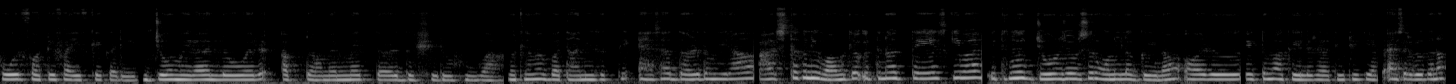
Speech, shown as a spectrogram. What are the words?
फोर फोर्टी फाइव के करीब, जो मेरा लोअर अपडोमेन में दर्द शुरू हुआ। मतलब मैं बता नहीं सकती, ऐसा दर्द मेरा आज तक नहीं हुआ। मतलब इतना तेज कि मैं इतने ज़ोर ज़ोर से रोने लग गई ना और एक तो मैं अकेले रहती हूँ, ठीक है? ऐसा लग रहा था ना,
